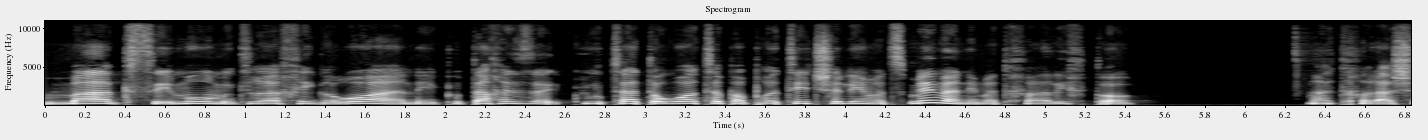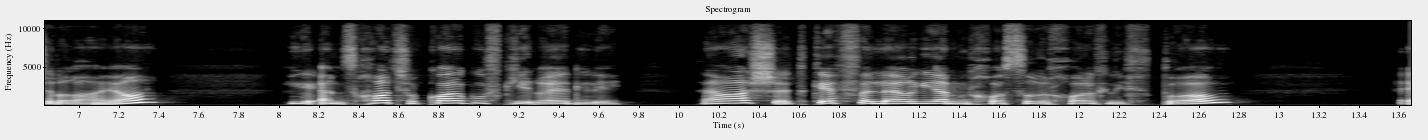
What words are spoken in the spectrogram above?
מקסימום, מקרה הכי גרוע, אני פותח איזה קבוצת הוואטסאפ הפרטית שלי עם עצמי, ואני מתחילה לכתוב ההתחלה של רעיון. אני זוכרת שכל הגוף גירד לי. ממש התקף אלרגיה מחוסר יכולת לכתוב. Uh,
